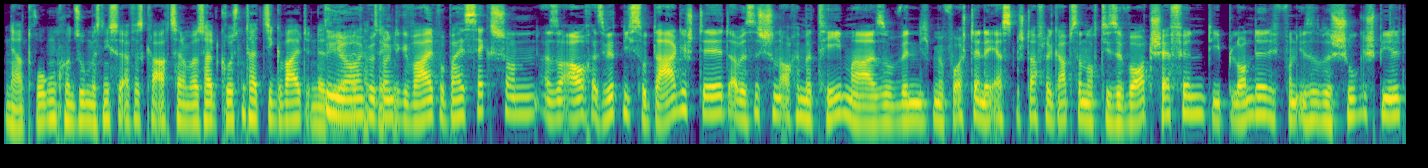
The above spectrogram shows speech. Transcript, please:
ja, Drogenkonsum ist nicht so FSK 18, aber es ist halt größtenteils die Gewalt in der Serie. Ja, ich würde sagen die Gewalt, wobei Sex schon, also auch, es wird nicht so dargestellt, aber es ist schon auch immer Thema. Also wenn ich mir vorstelle, in der ersten Staffel gab es dann noch diese Wortchefin, die Blonde von Isabel Schuh gespielt.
